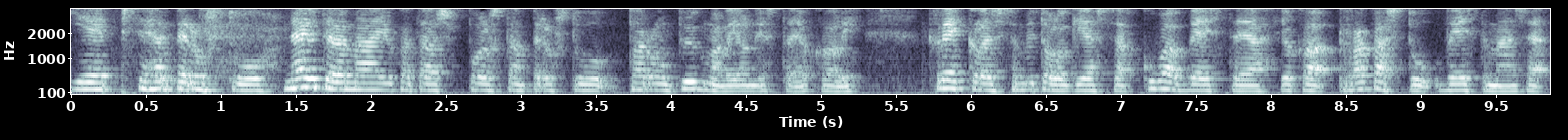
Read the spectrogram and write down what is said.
Jep, sehän perustuu näytelmään, joka taas puolestaan perustuu Tarun Pygmalionista, joka oli kreikkalaisessa mytologiassa kuvanveistäjä, joka rakastui veistämäänsä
